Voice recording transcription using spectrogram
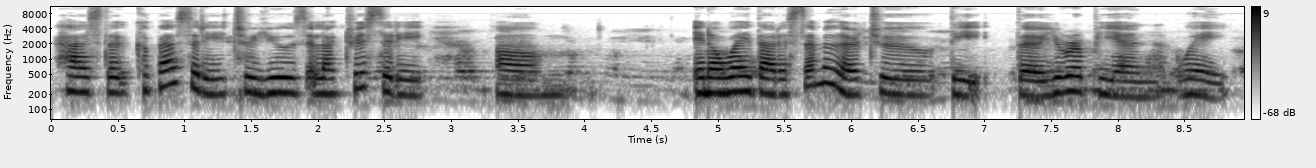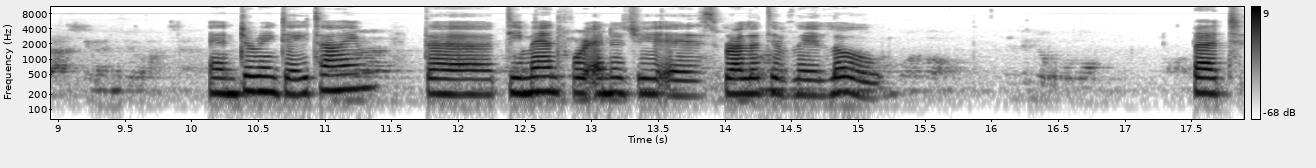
has the capacity to use electricity um, in a way that is similar to the, the European way. And during daytime, the demand for energy is relatively low. But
